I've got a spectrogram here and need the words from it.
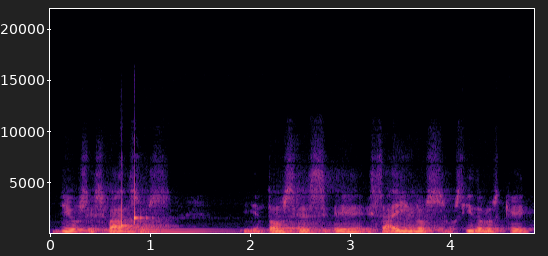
dioses falsos y entonces eh, es ahí los, los, ídolos que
